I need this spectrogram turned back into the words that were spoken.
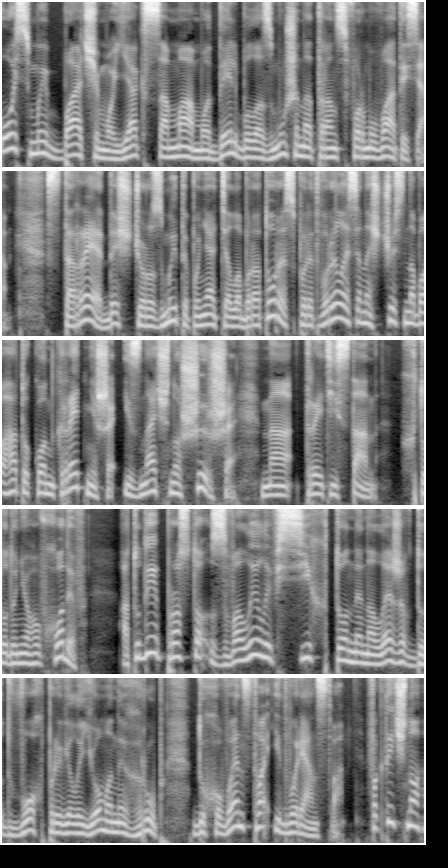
ось ми бачимо, як сама модель була змушена трансформуватися. Старе, дещо розмите поняття лабораторис перетворилося на щось набагато конкретніше і значно ширше на третій стан. Хто до нього входив? А туди просто звалили всіх, хто не належав до двох привілейованих груп духовенства і дворянства. Фактично,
